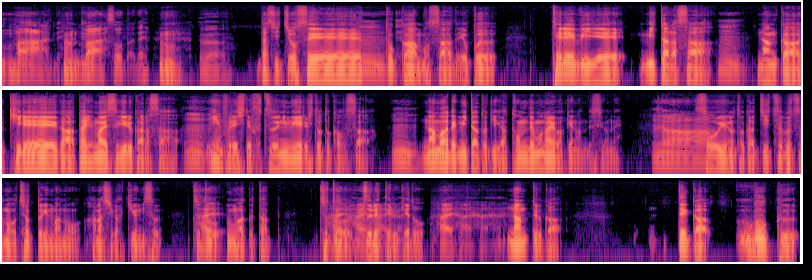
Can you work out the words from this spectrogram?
まあね。なんで？まあそうだね。うん、うん。だし女性とかもさ、やっぱテレビで見たらさうん。なんか綺麗が当たり前すぎるからさ、うん。インフレして普通に見える人とかをさうん。生で見た時がとんでもないわけなんですよね。あー。そういうのとか実物のちょっと今の話が急にそちょっはい。とうまくた、ちょっとずれてるけど、はいはいはいはい。なんというかてか動く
